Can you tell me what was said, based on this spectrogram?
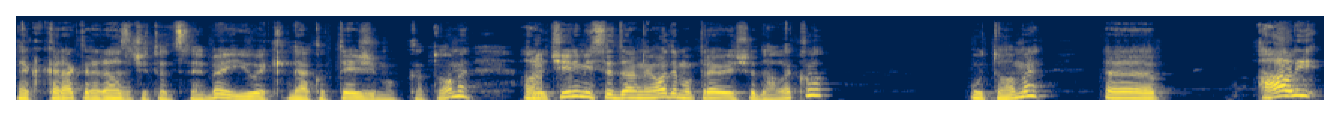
nekakve karaktere različite od sebe i uvijek nekako težimo ka tome, ali čini mi se da ne odemo previše daleko u tome, e, ali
